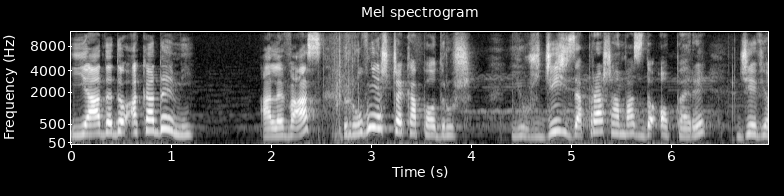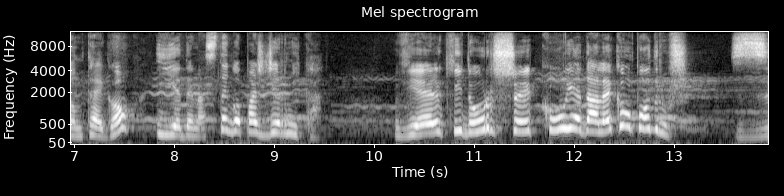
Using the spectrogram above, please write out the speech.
jadę do akademii, ale Was również czeka podróż. Już dziś zapraszam Was do opery 9 i 11 października. Wielki dur szykuje daleką podróż z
